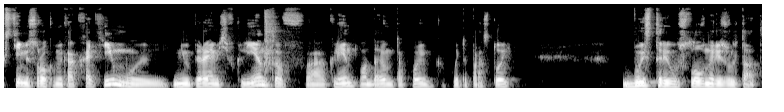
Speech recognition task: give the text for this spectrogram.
с теми сроками, как хотим, мы не упираемся в клиентов, а клиентам отдаем такой какой-то простой, быстрый условный результат.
